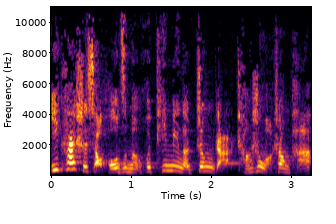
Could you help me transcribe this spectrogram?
一开始小猴子们会拼命的挣扎，尝试往上爬，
